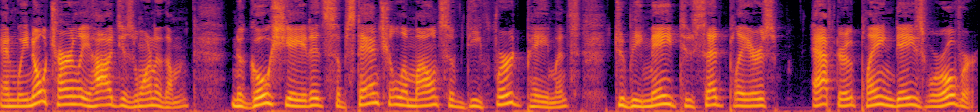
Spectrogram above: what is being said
and we know Charlie Hodge is one of them, negotiated substantial amounts of deferred payments to be made to said players after the playing days were over.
